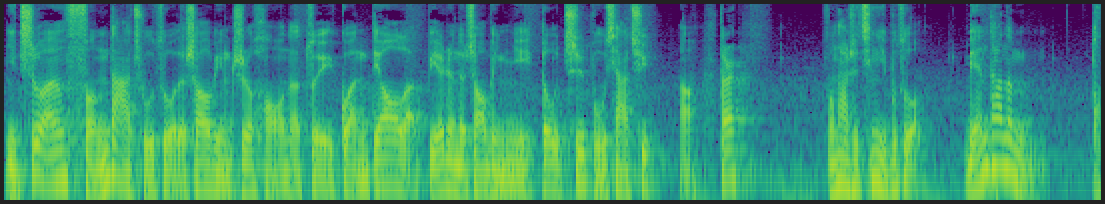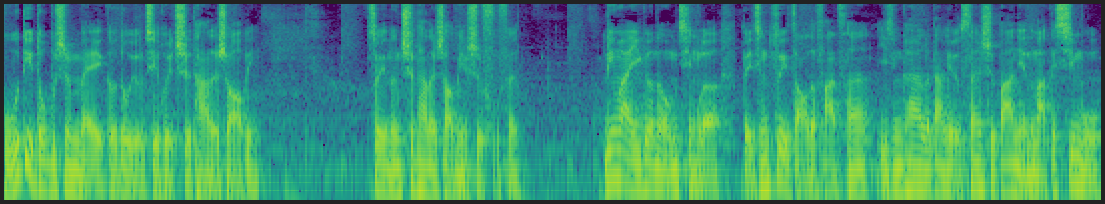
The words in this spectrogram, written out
你吃完冯大厨做的烧饼之后呢，嘴灌刁了，别人的烧饼你都吃不下去。啊，当然，冯大师轻易不做，连他的徒弟都不是每个都有机会吃他的烧饼，所以能吃他的烧饼是福分。另外一个呢，我们请了北京最早的法餐，已经开了大概有三十八年的马克西姆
